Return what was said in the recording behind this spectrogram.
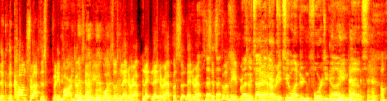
The, the contrast is pretty marked. I tell you. Once those later ep- later episode later episodes, Siskel and Ebert. By the are time you get to 249, lads, it's- Well,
